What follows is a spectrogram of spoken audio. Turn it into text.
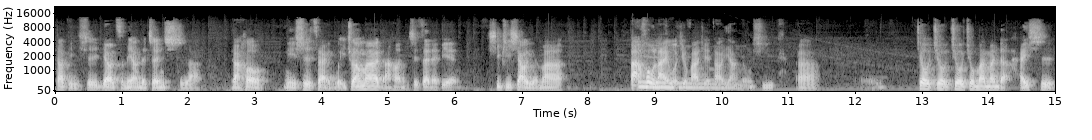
到底是要怎么样的真实啊？然后你是在伪装吗？然后你是在那边嬉皮笑脸吗？但后来我就发觉到一样东西啊。就就就就慢慢的还是，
